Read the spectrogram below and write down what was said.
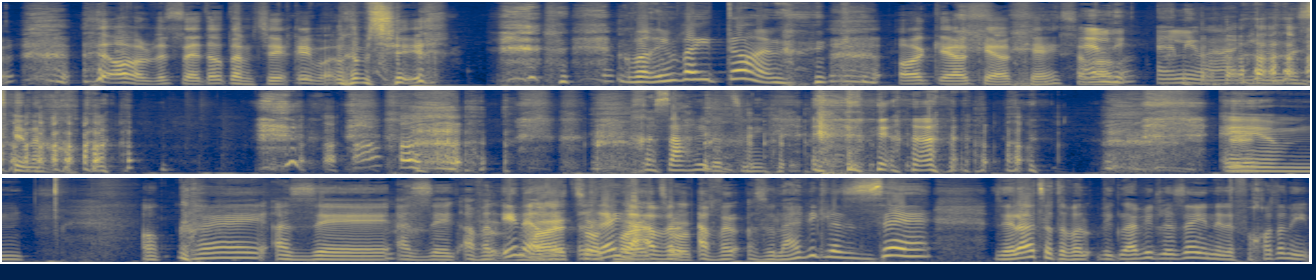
אבל בסדר, תמשיכי, בוא נמשיך. גברים בעיתון. אוקיי, אוקיי, אוקיי, סבבה. אין לי מה להגיד זה, נכון. חשפתי את עצמי. אוקיי, אז, אה, אז, אה, אבל אז הנה, אבל, העצות? מה רגע, אבל? אבל, אז אולי בגלל זה, זה לא עצות, אבל בגלל בגלל זה, הנה, לפחות אני,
